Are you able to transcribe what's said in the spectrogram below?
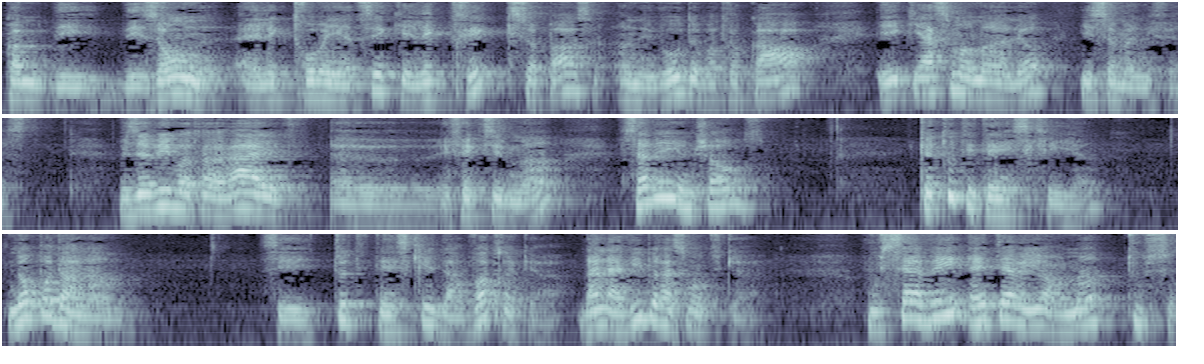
comme des, des, ondes électromagnétiques, électriques qui se passent au niveau de votre corps et qui, à ce moment-là, ils se manifestent. Vous avez votre rêve, euh, effectivement. Vous savez une chose, tout est inscrit, hein? non pas dans l'âme. C'est tout est inscrit dans votre cœur, dans la vibration du cœur. Vous savez intérieurement tout ça.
